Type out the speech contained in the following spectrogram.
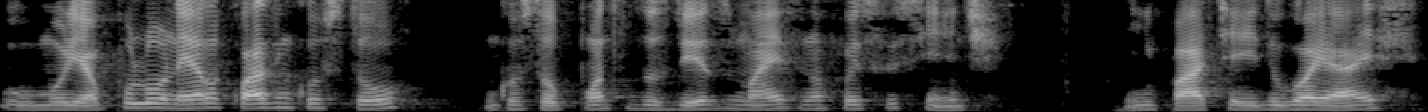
O Muriel pulou nela, quase encostou, encostou ponta dos dedos, mas não foi suficiente. Empate aí do Goiás.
